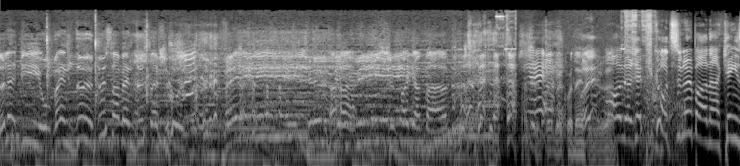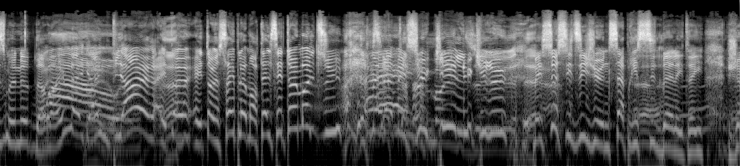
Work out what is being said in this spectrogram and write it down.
De la vie au 22, 222 sa chose. Ah, Je suis pas capable. Pas quoi. On aurait pu continuer pendant 15 minutes de même, la gang. Pierre est un, est un simple mortel. C'est un moldu. Mesdames, messieurs, qui l'eût cru? Mais ceci dit, j'ai une sapristi de belle été. Je,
